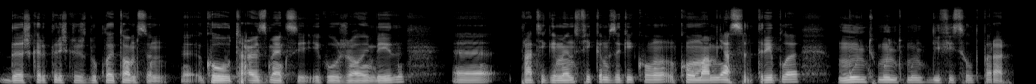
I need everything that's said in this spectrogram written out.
das características do Clay Thompson, com o Tyrese Maxey e com o Joel Embiid, praticamente ficamos aqui com, com uma ameaça tripla muito, muito, muito difícil de parar.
